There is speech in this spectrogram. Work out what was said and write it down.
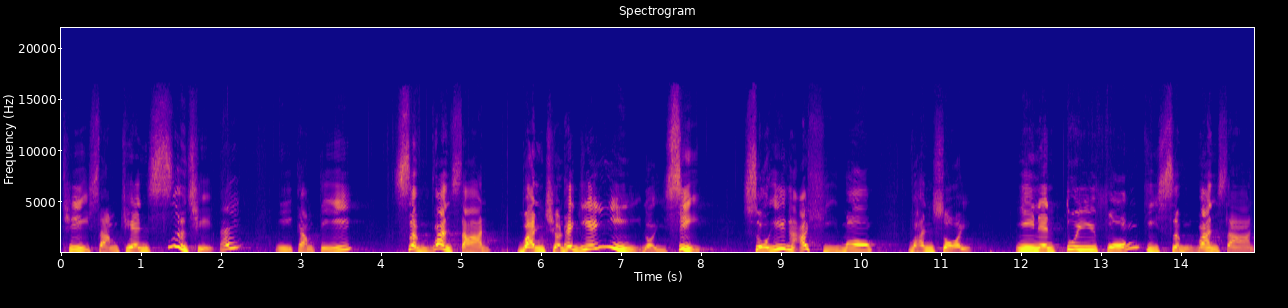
第三件事情，哎，你讲的十万三完全系演义来事，所以我希望万岁，你能对封记十万三，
